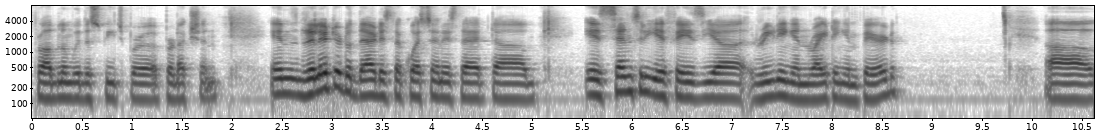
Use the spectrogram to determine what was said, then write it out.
problem with the speech production. And related to that is the question is that uh, is sensory aphasia reading and writing impaired? Uh,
